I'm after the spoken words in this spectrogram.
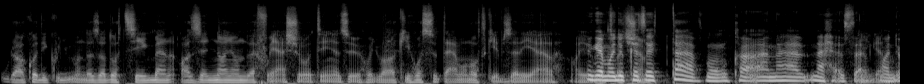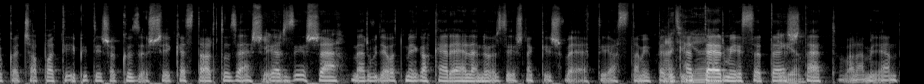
uralkodik úgymond az adott cégben, az egy nagyon befolyásoló tényező, hogy valaki hosszú távon ott képzeli el a jövőt, Igen, mondjuk ez egy távmunkánál nehezebb, Igen. mondjuk a csapatépítés, a közösséghez tartozás Igen. érzése, mert ugye ott még akár ellenőrzésnek is veheti azt, ami pedig hát, hát természetes, Igen. tehát valamilyen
